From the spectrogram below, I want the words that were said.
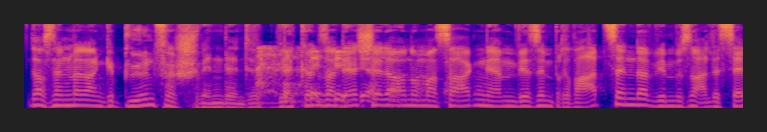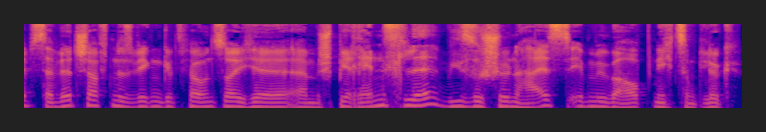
das nennen wir dann gebührenverschwendend. Wir können es an der Stelle auch nochmal sagen, ähm, wir sind Privatsender, wir müssen alles selbst erwirtschaften, deswegen gibt's bei uns solche ähm, Spirenzle, wie es so schön heißt, eben überhaupt nicht zum Glück.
